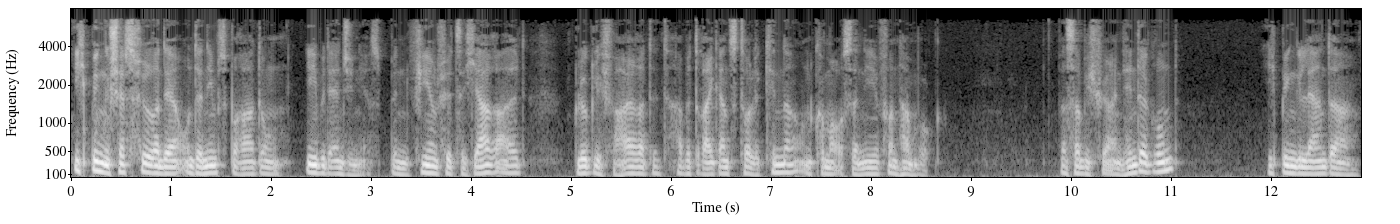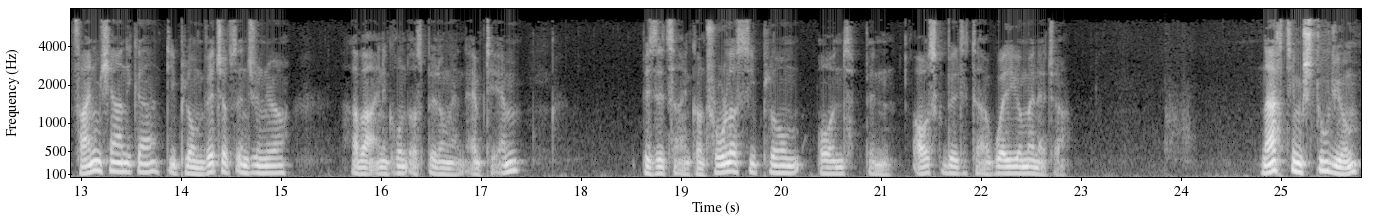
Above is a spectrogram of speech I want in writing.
Ich bin Geschäftsführer der Unternehmensberatung EBIT Engineers, bin 44 Jahre alt, glücklich verheiratet, habe drei ganz tolle Kinder und komme aus der Nähe von Hamburg. Was habe ich für einen Hintergrund? Ich bin gelernter Feinmechaniker, Diplom-Wirtschaftsingenieur, habe eine Grundausbildung in MTM besitze ein Controllers-Diplom und bin ausgebildeter Value Manager. Nach dem Studium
